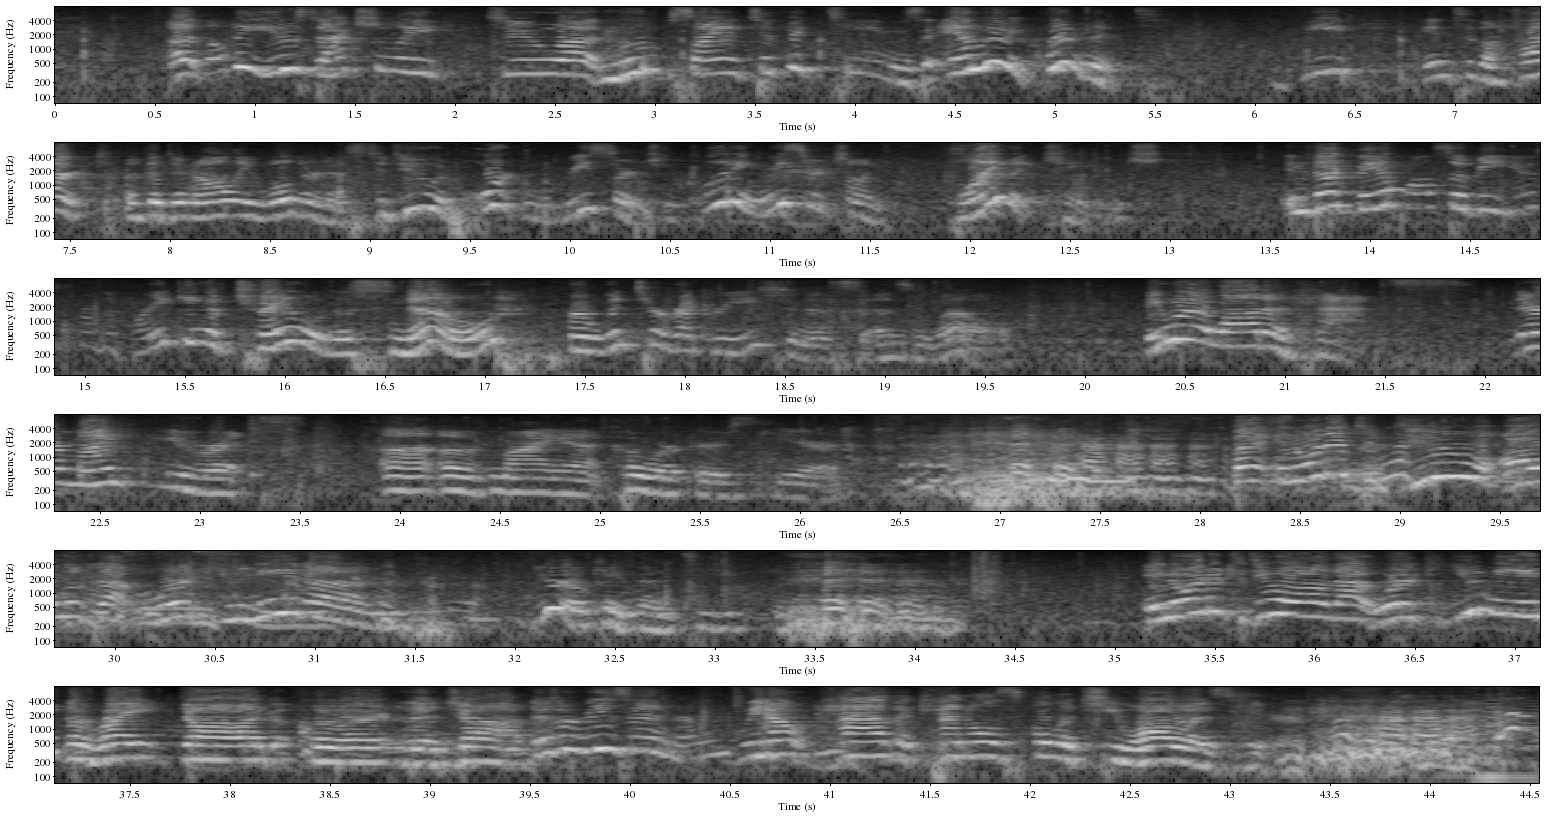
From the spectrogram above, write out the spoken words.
Uh, they'll be used actually to uh, move scientific teams and their equipment deep into the heart of the Denali wilderness to do important research, including research on climate change. In fact, they'll also be used for the breaking of trail in the snow for winter recreationists as well. They wear a lot of hats. They're my favorites uh, of my uh, coworkers here. but in order to do all of that work, you need um, you're okay, Betty. in order to do all that work, you need the right dog for the job. There's a reason we don't have a kennels full of chihuahuas here.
